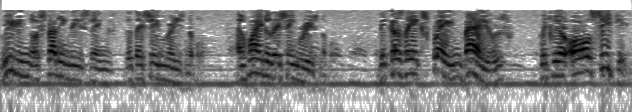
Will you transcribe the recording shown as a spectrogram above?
reading or studying these things, that they seem reasonable. And why do they seem reasonable? Because they explain values which we are all seeking,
